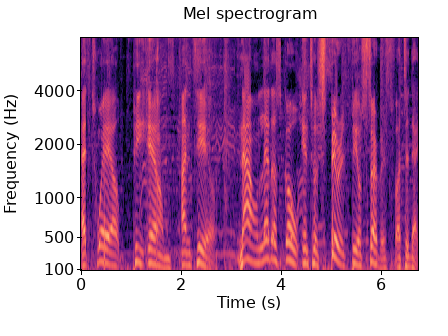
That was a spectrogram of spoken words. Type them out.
at 12 p.m. until. Now let us go into spirit-filled service for today.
